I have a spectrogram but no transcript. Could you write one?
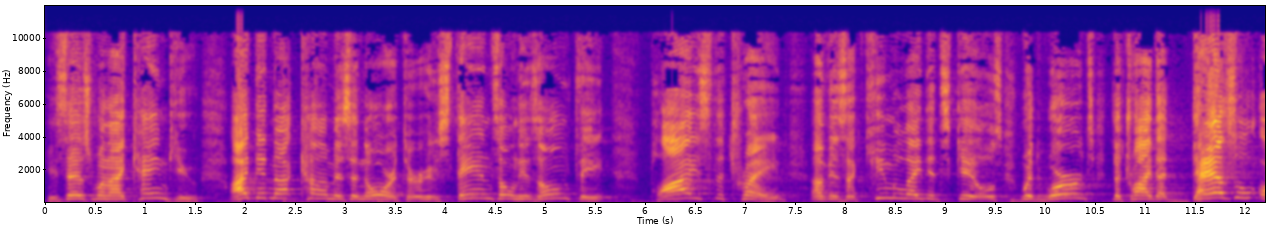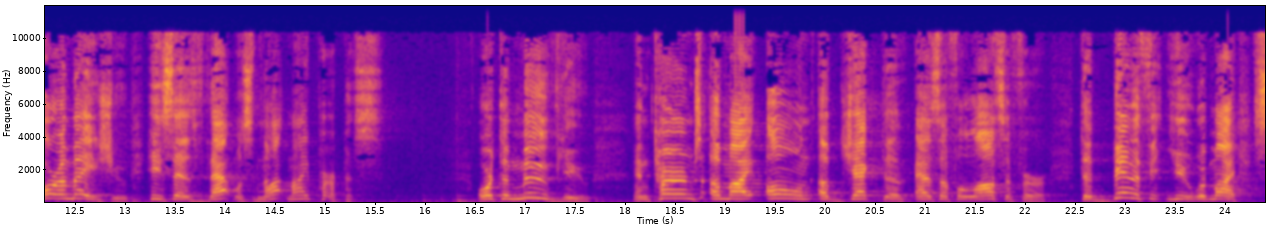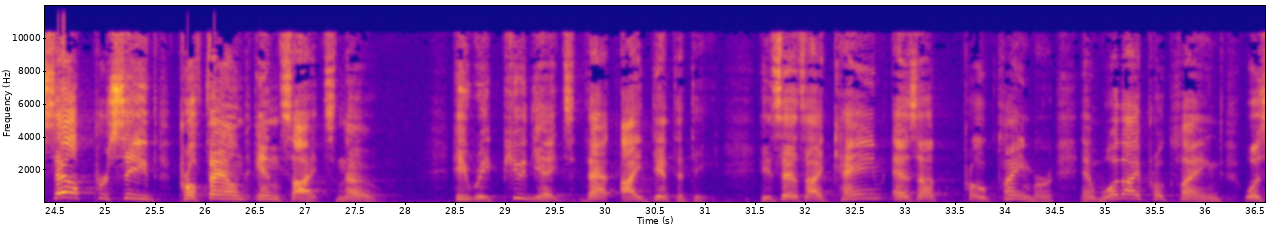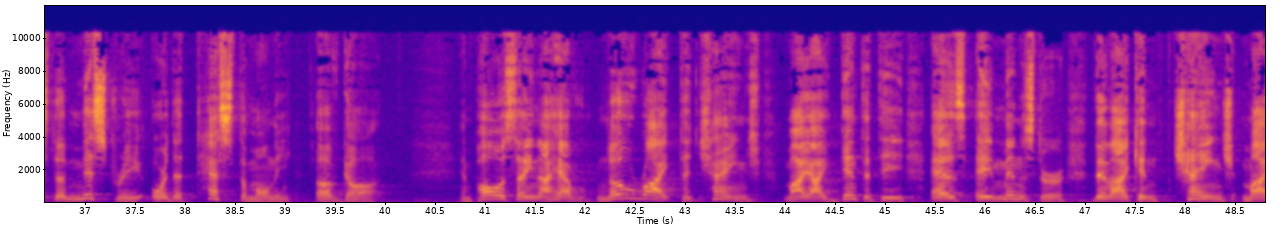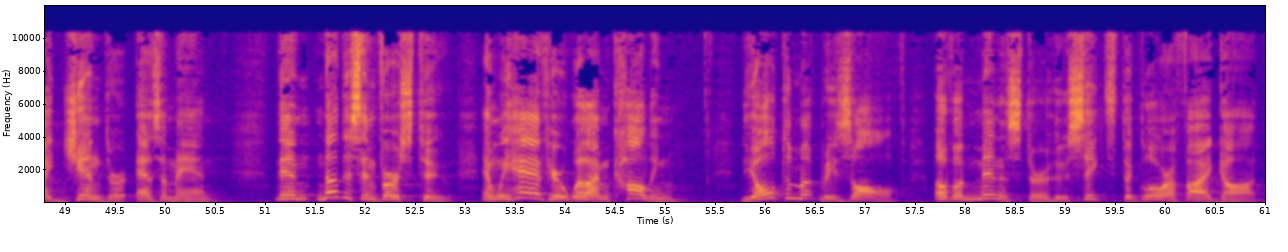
He says, When I came to you, I did not come as an orator who stands on his own feet, plies the trade of his accumulated skills with words that try to dazzle or amaze you. He says, That was not my purpose. Or to move you in terms of my own objective as a philosopher, to benefit you with my self perceived profound insights. No. He repudiates that identity. He says, I came as a proclaimer, and what I proclaimed was the mystery or the testimony of God. And Paul is saying, I have no right to change my identity as a minister, then I can change my gender as a man. Then notice in verse 2, and we have here what I'm calling the ultimate resolve of a minister who seeks to glorify God.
